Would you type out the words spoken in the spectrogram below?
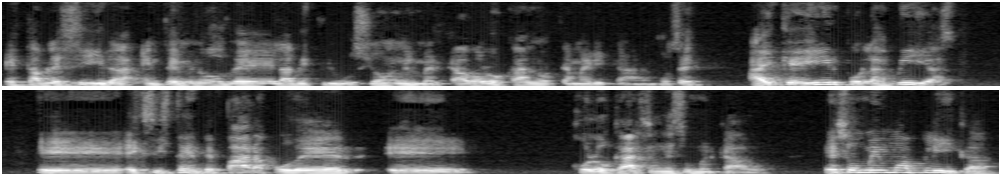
establecida en términos de la distribución en el mercado local norteamericano. Entonces, hay que ir por las vías eh, existentes para poder eh, colocarse en esos mercados. Eso mismo aplica,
